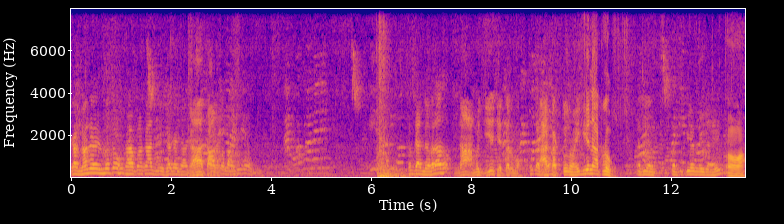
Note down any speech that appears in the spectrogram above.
ગંગાને એમાં તો હું ખા પણ કાજ નહીં હા, તાણે. પડતો લાગી પડે. સમજ્યા નવરા છો? ના અમે જઈએ ખેતરમાં. આ કટ્ટું નહીં ને આટલું. લઈ જાય. ઓહ.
